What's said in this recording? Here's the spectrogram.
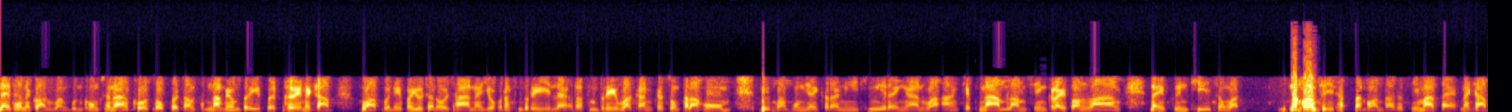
นายธนกรวังบุญคงชนะโฆษกประจำสำนักนายกรัฐมนตรีเปิดเผยนะครับ ว่าพลเอกประยุทธ์จันโอชานายกรัฐมนตรีและรัฐมนตรีว่าการกระทรวงกลาโหม มีความห่วงใยกรณีที่มีรายงานว่าอ่างเก็บน้ำลำเชียงไกลตอนล่าง ในพื้นที่จังหวัด นครศรีนครราชสีมาแตกนะครับ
